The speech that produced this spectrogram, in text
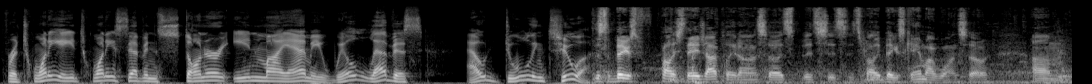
for a 28 27 stunner in Miami. Will Levis out dueling Tua. This is the biggest probably stage I've played on, so it's it's it's, it's probably the biggest game I've won. So, um,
